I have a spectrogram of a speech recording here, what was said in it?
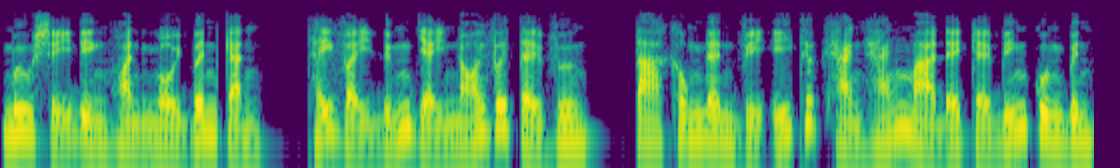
mưu sĩ Điền Hoành ngồi bên cạnh, thấy vậy đứng dậy nói với tề vương, ta không nên vì ý thức hàng Hán mà để trễ biến quân binh.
